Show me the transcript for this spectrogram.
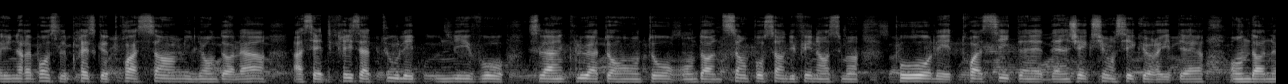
une réponse de presque 300 millions de dollars à cette crise à tous les niveaux. Cela inclut à Toronto, on donne 100% du financement pour les trois sites d'injection sécuritaire. On donne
